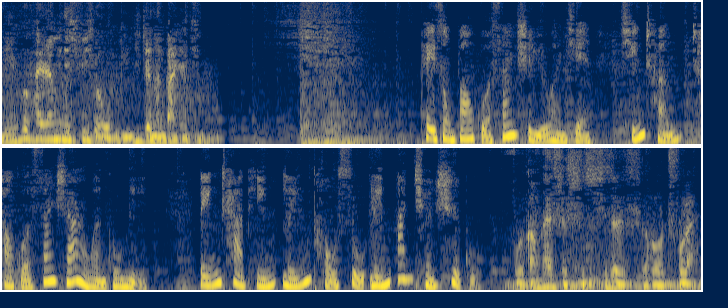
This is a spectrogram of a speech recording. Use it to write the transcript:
离不开人民的需求，我们就一直能干下去。配送包裹三十余万件，行程超过三十二万公里。零差评、零投诉、零安全事故。我刚开始实习的时候出来，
